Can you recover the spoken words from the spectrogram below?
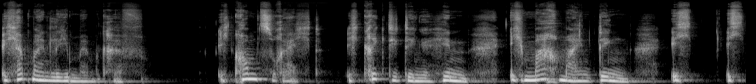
ich habe mein Leben im Griff. Ich komme zurecht. Ich krieg die Dinge hin. Ich mache mein Ding. Ich, ich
